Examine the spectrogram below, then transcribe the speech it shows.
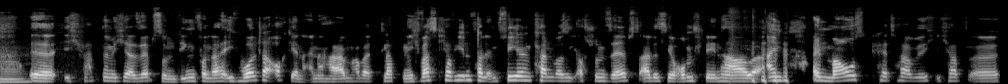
Ja. Äh, ich habe nämlich ja selbst so ein Ding, von daher, ich wollte auch gerne eine haben, aber es klappt nicht. Was ich auf jeden Fall empfehlen kann, was ich auch schon selbst alles hier rumstehen habe, ein, ein Mauspad habe ich, ich habe äh,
